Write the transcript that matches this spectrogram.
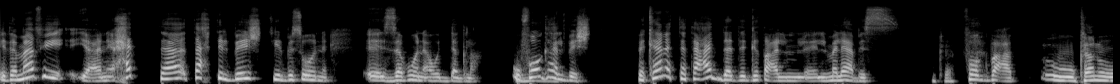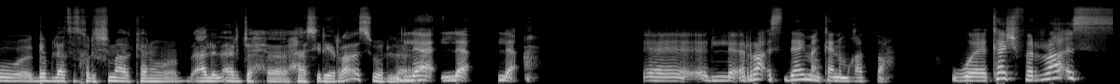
إذا ما في يعني حتى تحت البشت يلبسون آه، الزبون أو الدقلة وفوقها. البشت فكانت تتعدد قطع الم- الملابس أوكي. فوق بعض وكانوا قبل لا تدخل الشماغ كانوا على الأرجح حاسري الرأس ولا؟ لا لا لا آه، ال- الرأس دائما كان مغطى وكشف الرأس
